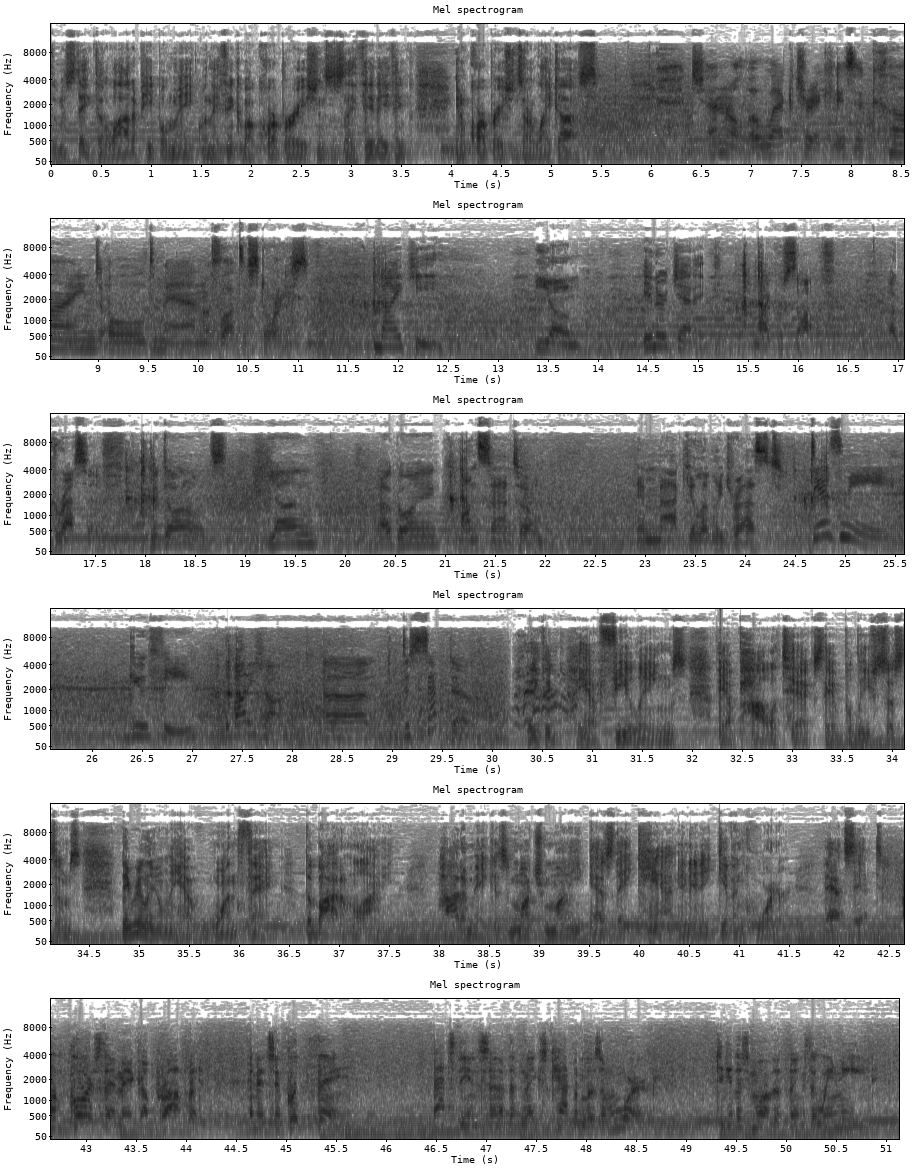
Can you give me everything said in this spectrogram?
The mistake that a lot of people make when they think about corporations is they, th- they think, you know, corporations are like us. General Electric is a kind old man with lots of stories. Nike, Young, energetic, Microsoft, aggressive, McDonald's, young, outgoing. Monsanto, immaculately dressed, Disney, goofy. The Body Shop, uh, deceptive. They think they have feelings, they have politics, they have belief systems. They really only have one thing the bottom line how to make as much money as they can in any given quarter. That's it. Of course they make a profit, and it's a good thing. That's the incentive that makes capitalism work, to give us more of the things that we need.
